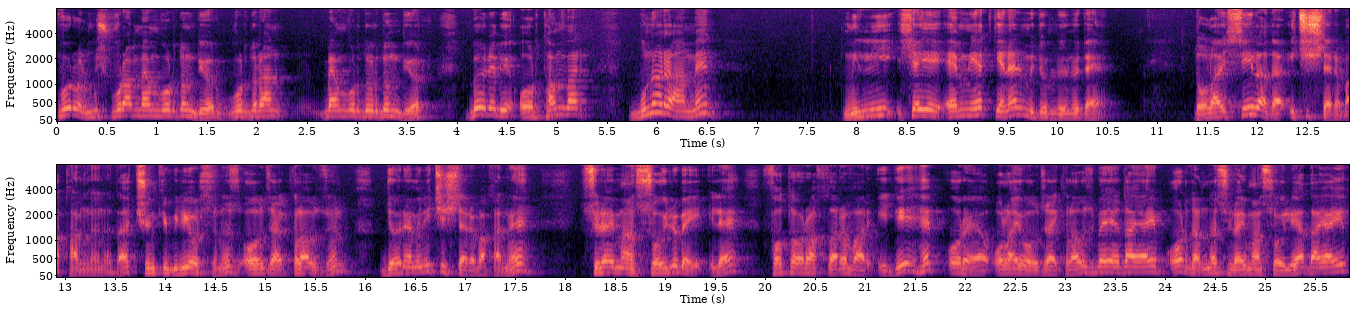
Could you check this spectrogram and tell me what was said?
Vurulmuş, vuran ben vurdum diyor. Vurduran ben vurdurdum diyor. Böyle bir ortam var. Buna rağmen Milli şey Emniyet Genel Müdürlüğü'nü de dolayısıyla da İçişleri Bakanlığı'nı da çünkü biliyorsunuz Olcay Kılavuz'un dönemin İçişleri Bakanı Süleyman Soylu Bey ile fotoğrafları var idi. Hep oraya olay Olcay Kılavuz Bey'e dayayıp oradan da Süleyman Soylu'ya dayayıp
